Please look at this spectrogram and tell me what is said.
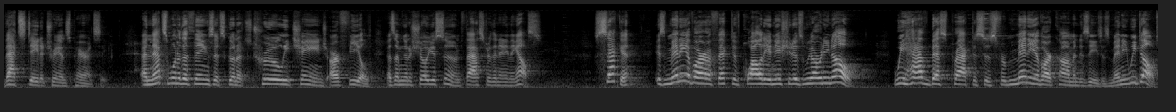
That's data transparency. And that's one of the things that's going to truly change our field, as I'm going to show you soon, faster than anything else. Second is many of our effective quality initiatives we already know. We have best practices for many of our common diseases. Many we don't,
